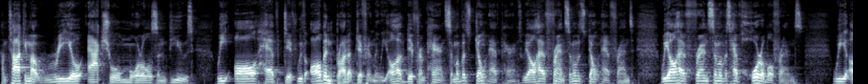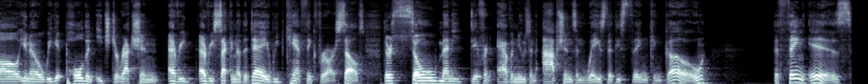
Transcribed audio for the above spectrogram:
I'm talking about real, actual morals and views we all have diff we've all been brought up differently we all have different parents some of us don't have parents we all have friends some of us don't have friends we all have friends some of us have horrible friends we all you know we get pulled in each direction every every second of the day we can't think for ourselves. There's so many different avenues and options and ways that this thing can go. The thing is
